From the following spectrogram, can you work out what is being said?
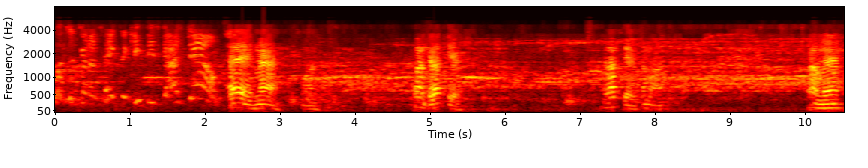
What's it gonna take to keep these guys down? Hey man, come on. Come on, get up here. Get up there, come on. Come on, man.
